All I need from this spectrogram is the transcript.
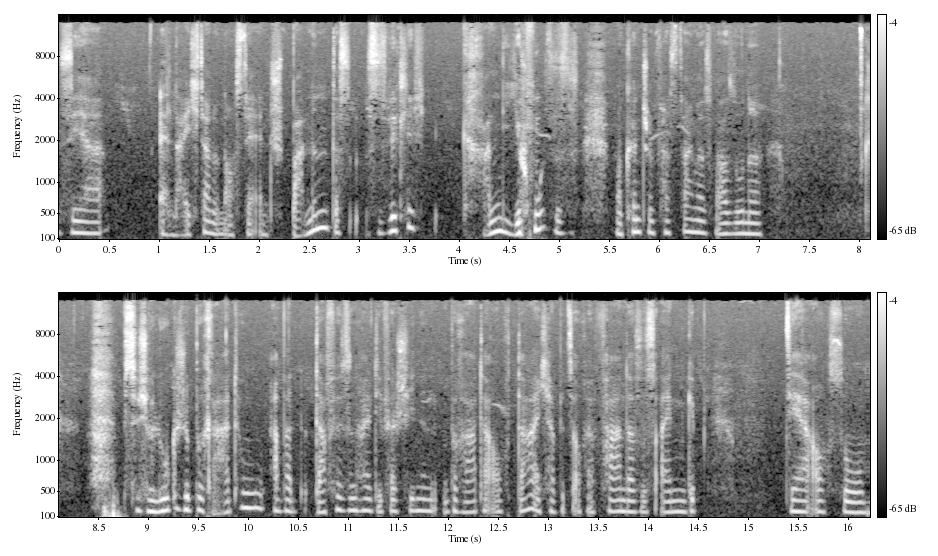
sehr erleichternd und auch sehr entspannend. Das, ist wirklich grandios. Ist, man könnte schon fast sagen, das war so eine psychologische Beratung, aber dafür sind halt die verschiedenen Berater auch da. Ich habe jetzt auch erfahren, dass es einen gibt, der auch so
